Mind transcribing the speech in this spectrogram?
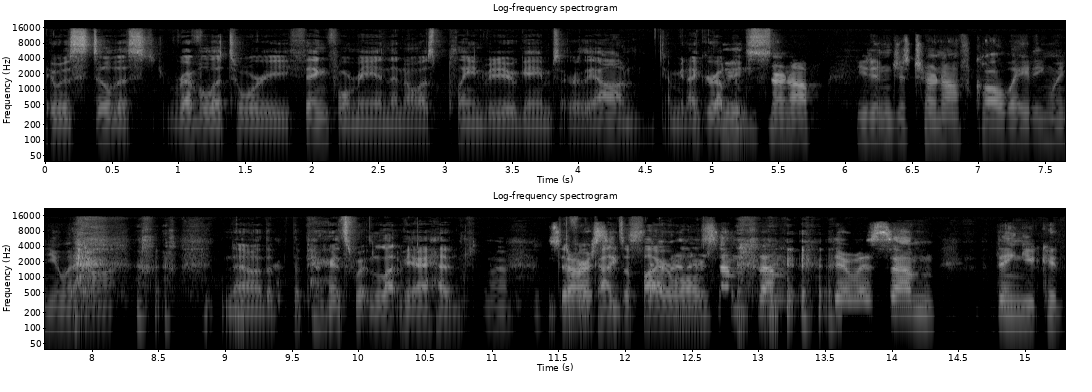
it was still this revelatory thing for me. And then I was playing video games early on. I mean, I grew up you in turn off. You didn't just turn off call waiting when you went on. no, the, the parents wouldn't let me. I had different kinds of firewalls. Some, some, there was some thing you could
